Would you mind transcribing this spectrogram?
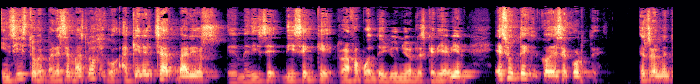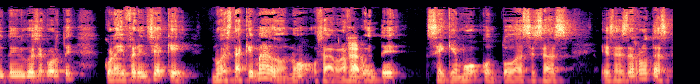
insisto, me parece más lógico. Aquí en el chat varios eh, me dice, dicen que Rafa Puente Jr. les quería bien. Es un técnico de ese corte. Es realmente un técnico de ese corte, con la diferencia que no está quemado, ¿no? O sea, Rafa Puente se quemó con todas esas, esas derrotas.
